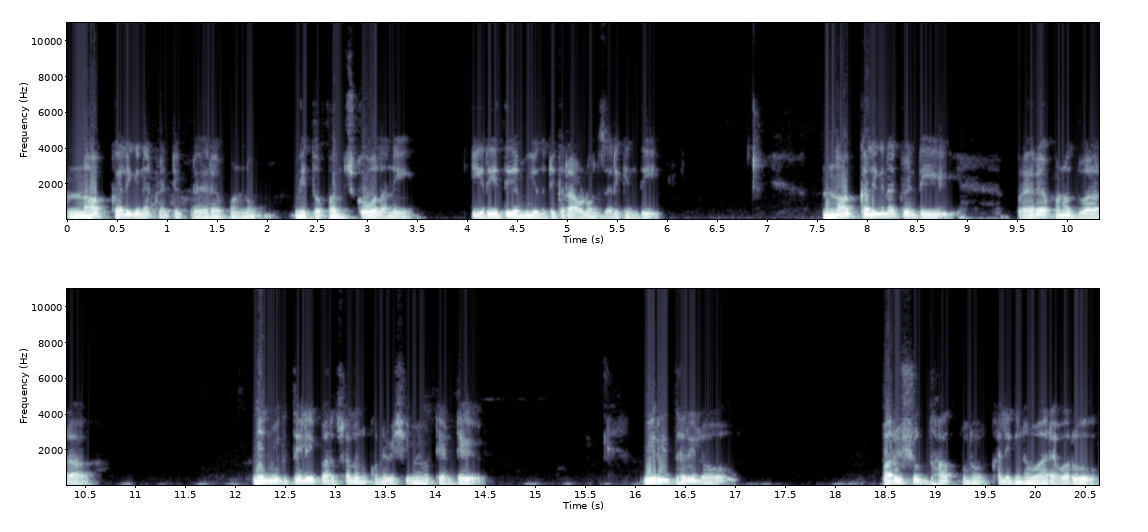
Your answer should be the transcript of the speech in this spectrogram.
నాకు కలిగినటువంటి ప్రేరేపణను మీతో పంచుకోవాలని ఈ రీతిగా మీ ఎదుటికి రావడం జరిగింది. నాకు కలిగినటువంటి ప్రేరేపణ ద్వారా నేను మీకు తెలియపరచాలనుకున్న విషయం ఏమిటంటే వీరిద్దరిలో పరిశుద్ధాత్మను కలిగిన వారెవరు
